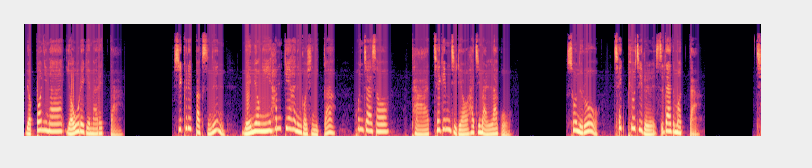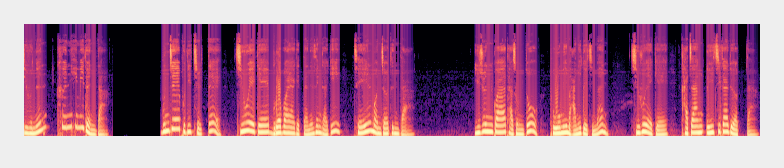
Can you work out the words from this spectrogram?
몇 번이나 여울에게 말했다. 시크릿 박스는 네 명이 함께 하는 것이니까 혼자서 다 책임지려 하지 말라고. 손으로 책 표지를 쓰다듬었다. 지우는 큰 힘이 된다. 문제에 부딪힐 때 지우에게 물어봐야겠다는 생각이 제일 먼저 든다. 유준과 다솜도 도움이 많이 되지만 지후에게 가장 의지가 되었다.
